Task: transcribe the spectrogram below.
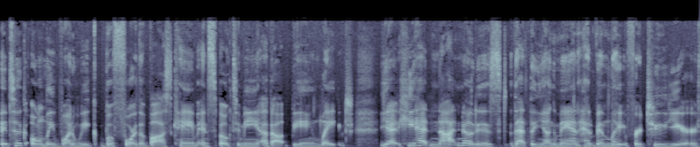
it took only one week before the boss came and spoke to me about being late. Yet he had not noticed that the young man had been late for two years.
